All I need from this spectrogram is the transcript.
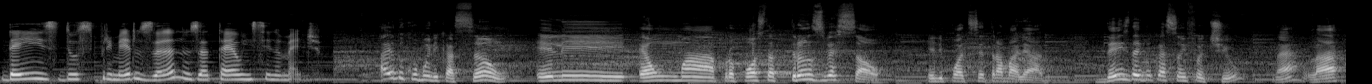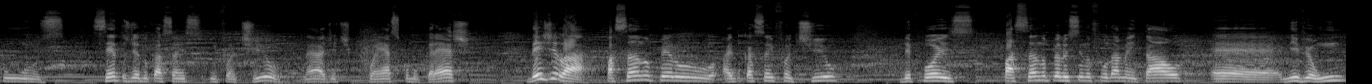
desde os primeiros anos até o ensino médio? A educomunicação, ele é uma proposta transversal. Ele pode ser trabalhado desde a educação infantil, né? lá com os centros de educação infantil, né? a gente conhece como creche, desde lá, passando pela educação infantil, depois passando pelo ensino fundamental é, nível 1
